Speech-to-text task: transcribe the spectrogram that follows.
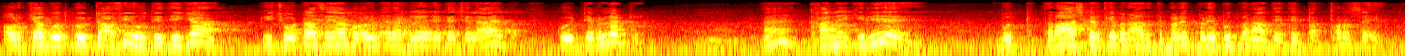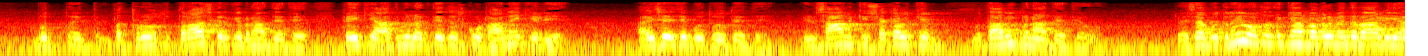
اور کیا بت کوئی ٹافی ہوتی تھی کیا؟ کہ چھوٹا سا یہاں بغل میں رکھ لے لے کے چلائے کوئی ٹیبلٹ؟ کھانے کے لیے بت تراش کر کے بناتے تھے بڑے بڑے بت بناتے تھے پتھر سے۔ بت پتھروں سے تراش کر کے بناتے تھے۔ کئی کے آدمی لگتے تھے اس کو اٹھانے کے لیے۔ ایسے ایسے بت ہوتے تھے۔ انسان کی شکل کے مطابق بناتے تھے وہ۔ تو ایسا بت نہیں ہوتا تھا کہ یہاں بغل میں دبا لیا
